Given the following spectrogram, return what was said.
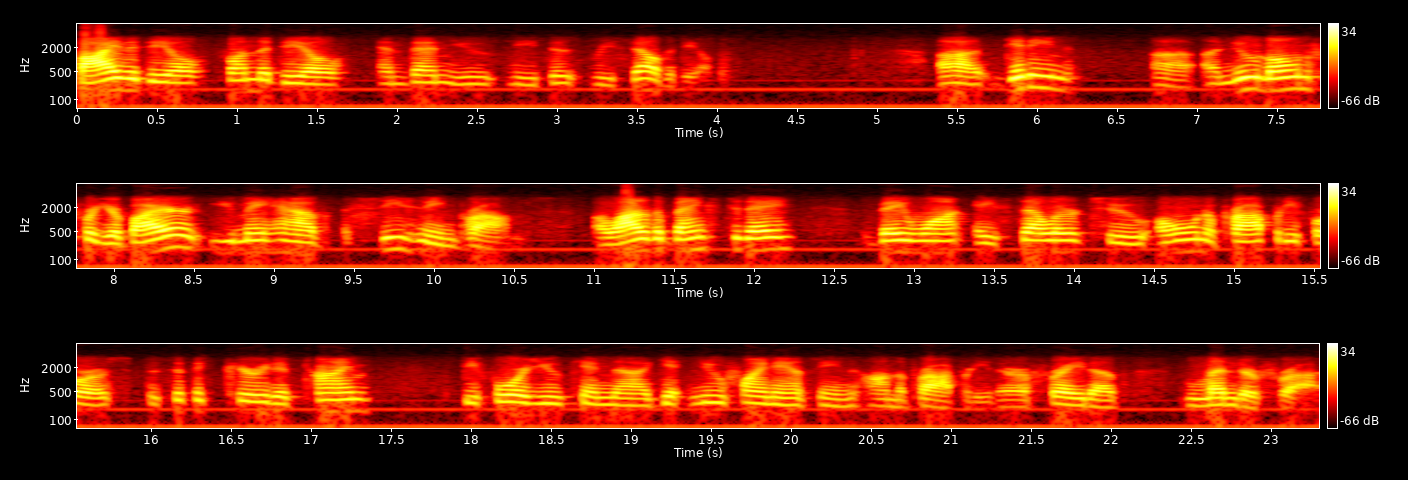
buy the deal, fund the deal, and then you need to resell the deal. Uh, getting uh, a new loan for your buyer, you may have seasoning problems. A lot of the banks today, they want a seller to own a property for a specific period of time before you can uh, get new financing on the property. They're afraid of lender fraud.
